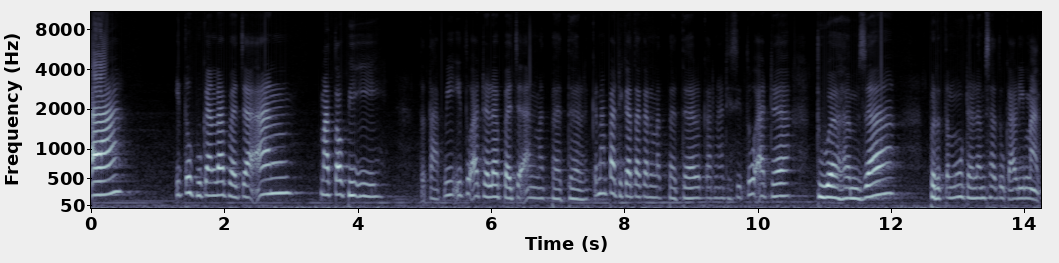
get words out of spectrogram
a itu bukanlah bacaan matobi'i tetapi itu adalah bacaan mat badal. Kenapa dikatakan mat badal? Karena di situ ada dua hamzah bertemu dalam satu kalimat.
